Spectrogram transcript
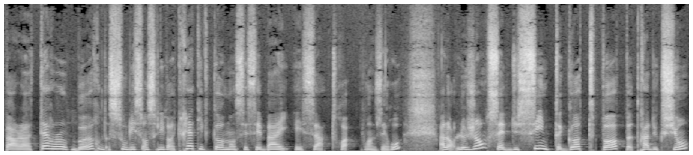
par Terror Bird sous licence libre Creative Commons CC BY SA 3.0. Alors le genre c'est du synth goth pop traduction,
